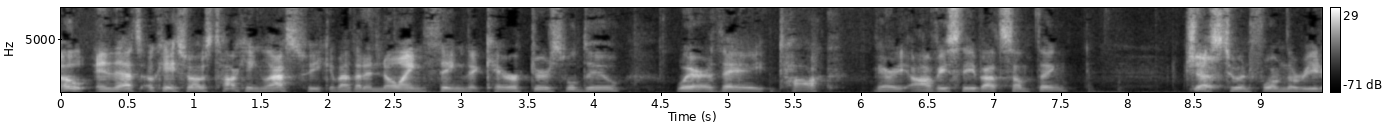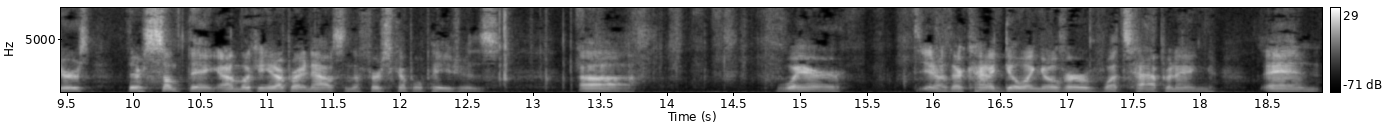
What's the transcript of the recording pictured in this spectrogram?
oh, and that's okay. So I was talking last week about that annoying thing that characters will do, where they talk very obviously about something, just Yep. to inform the readers. There's something I'm looking it up right now. It's in the first couple pages, uh, where you know they're kind of going over what's happening, and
